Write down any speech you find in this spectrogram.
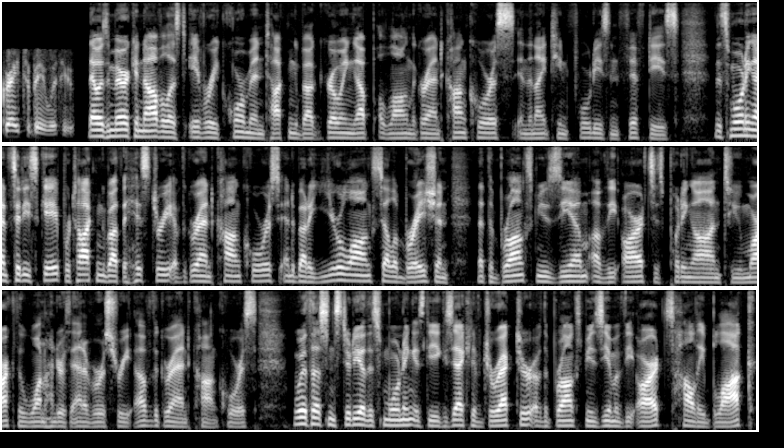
Great to be with you. That was American novelist Avery Corman talking about growing up along the Grand Concourse in the 1940s and 50s. This morning on Cityscape, we're talking about the history of the Grand Concourse and about a year long celebration that the Bronx Museum of the Arts is putting on to mark the 100th anniversary of the Grand Concourse. With us in studio this morning is the executive director of the Bronx Museum of the Arts, Holly Block.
